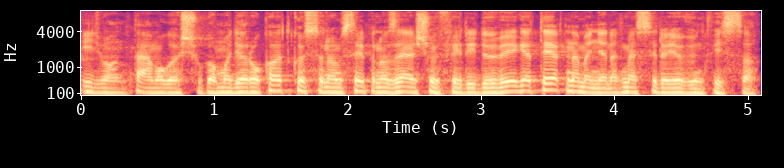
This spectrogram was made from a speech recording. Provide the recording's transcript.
Így van, támogassuk a magyarokat. Köszönöm szépen az első fél idő véget ért, ne menjenek messzire, jövünk vissza.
